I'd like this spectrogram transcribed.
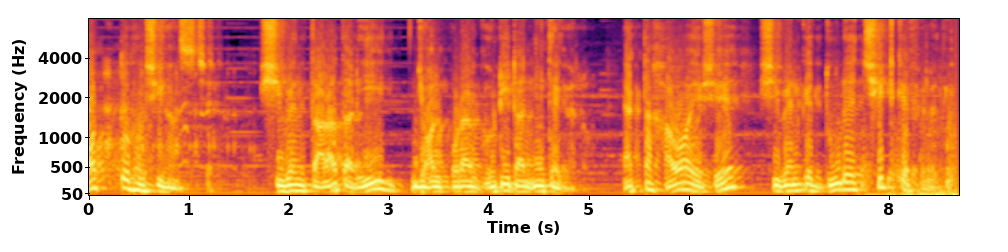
অট্ট হাসি হাসছে। শিবেন তাড়াতাড়ি জল পড়ার ঘটিটা নিতে গেল। একটা হাওয়া এসে শিবেনকে দূরে ছিটকে ফেলে দিল।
